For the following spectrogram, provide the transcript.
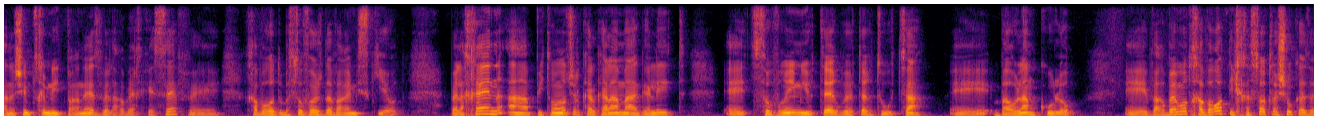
אנשים צריכים להתפרנס ולהרוויח כסף, וחברות בסופו של דבר הן עסקיות. ולכן הפתרונות של כלכלה מעגלית אה, צוברים יותר ויותר תאוצה אה, בעולם כולו, אה, והרבה מאוד חברות נכנסות לשוק הזה.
